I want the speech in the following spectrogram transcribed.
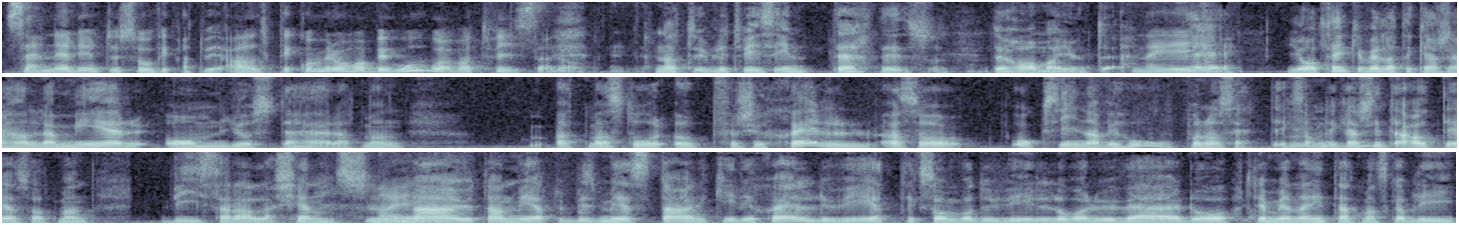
sen är det ju inte så att vi alltid kommer att ha behov av att visa dem. Naturligtvis inte. Det, så, det har man ju inte. Nej. Jag tänker väl att det kanske handlar mer om just det här att man, att man står upp för sig själv. Alltså, och sina behov på något sätt. Liksom. Mm. Det kanske inte alltid är så att man visar alla känslorna. Nej. Utan mer att du blir mer stark i dig själv. Du vet liksom vad du vill och vad du är värd. Och jag menar inte att man ska bli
